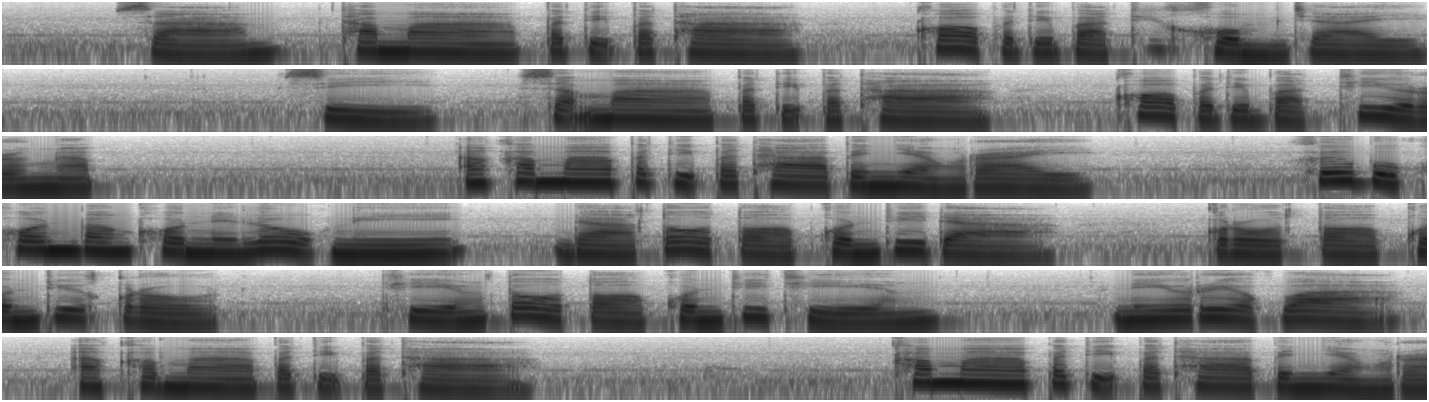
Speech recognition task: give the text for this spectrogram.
3. ธรรมาปฏิปทา ข้อปฏิบัติที่ข่มใจ 4. สมาปฏิปทา ข้อปฏิบัติที่ระงับอาคมาปฏิปทาเป็นอย่างไร คือบุคคลบางคนในโลกนี้ ด่าโต้ตอบคนที่ด่า โกรธตอบคนที่โกรธ เถียงโต้ตอบคนที่เถียง นี้เรียกว่าอาคมาปฏิปทาขมาปฏิปทาเป็นอย่างไร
